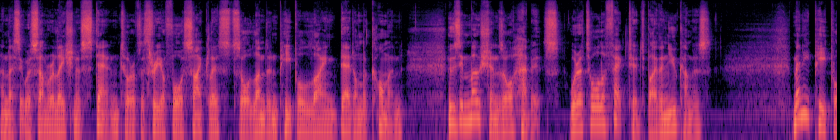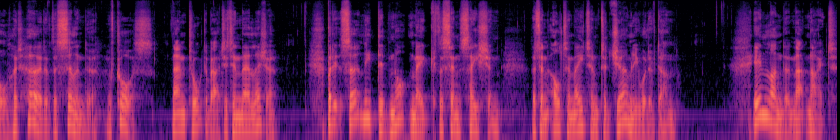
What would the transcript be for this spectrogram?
unless it were some relation of Stent or of the three or four cyclists or London people lying dead on the common, whose emotions or habits were at all affected by the newcomers. Many people had heard of the cylinder, of course, and talked about it in their leisure but it certainly did not make the sensation that an ultimatum to Germany would have done. In London that night,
